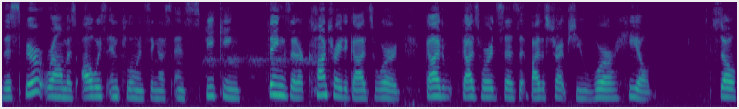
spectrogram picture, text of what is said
The spirit realm is always influencing us and speaking things that are contrary to God's word. God God's word says that by the stripes you were healed so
